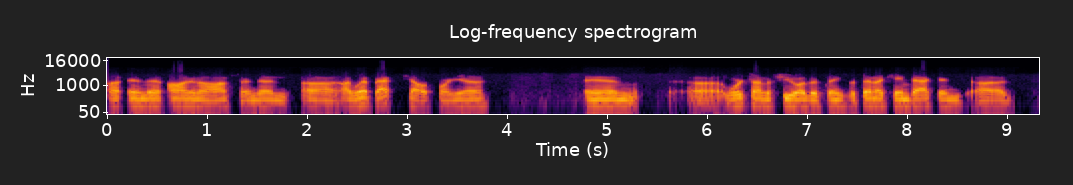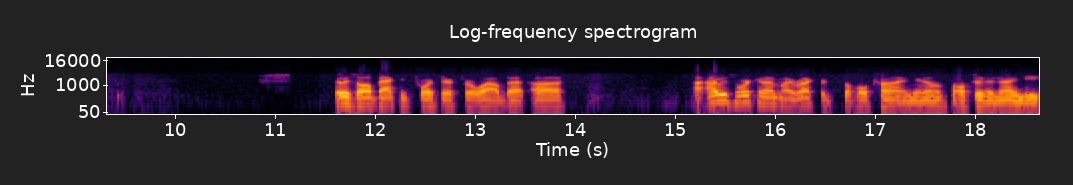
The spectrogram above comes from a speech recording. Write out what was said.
uh, and then on and off, and then uh, I went back to California and uh, worked on a few other things. But then I came back and uh, it was all back and forth there for a while. But uh, I I was working on my records the whole time, you know, all through the '90s,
